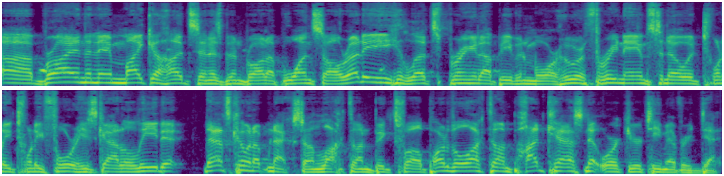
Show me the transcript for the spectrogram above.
Uh, Brian, the name Micah Hudson has been brought up once already. Let's bring it up even more. Who are three names to know in 2024? He's got to lead it. That's coming up next on Locked On Big 12, part of the Locked On Podcast Network, your team every day.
